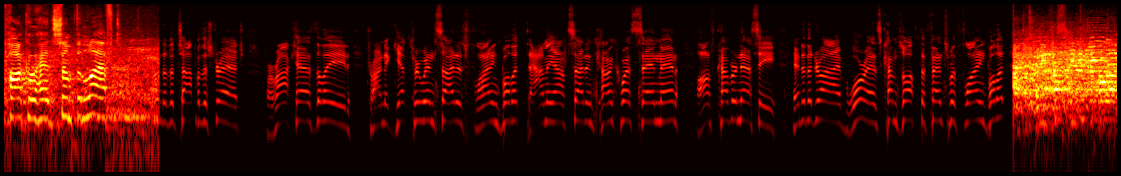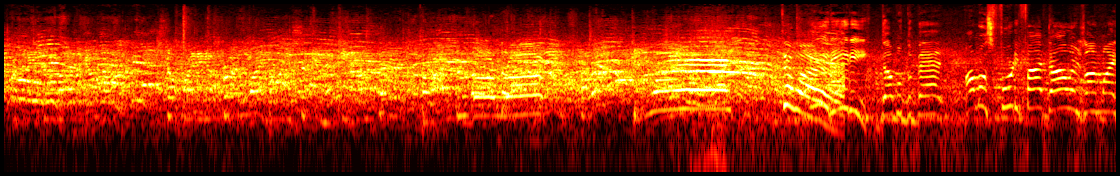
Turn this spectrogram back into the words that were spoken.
Paco had something left. Top of the stretch. Barack has the lead, trying to get through inside his flying bullet down the outside in Conquest Sandman. Off cover Nessie into the drive. Juarez comes off the fence with flying bullet. And. Still fighting up front. Flying ball in second. Nessie goes third. Barack through ball. Barack. Barack. 80, doubled the bet. Almost $45 on my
